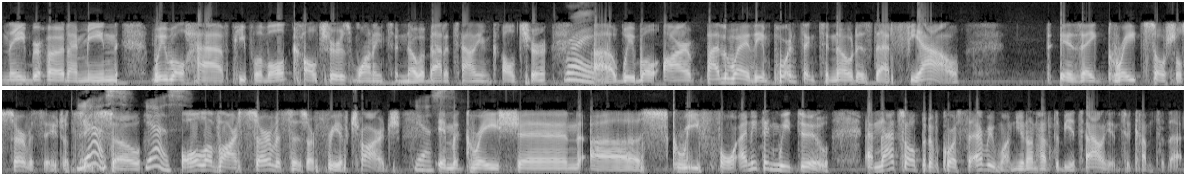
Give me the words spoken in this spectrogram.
neighborhood. I mean, we will have people of all cultures wanting to know about Italian culture. Right. Uh, we will. Our. By the way, the important thing to note is that Fial is a great social service agency. Yes, So yes. all of our services are free of charge. Yes. Immigration, uh, scree for anything we do, and that's open, of course, to everyone. You don't have to be Italian to come to that.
